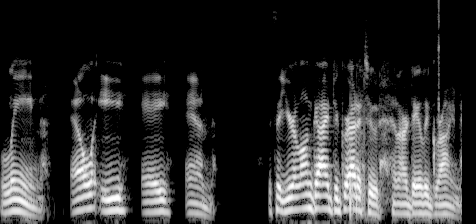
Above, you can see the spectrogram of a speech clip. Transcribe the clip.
Lean. L E A N. It's a year long guide to gratitude and our daily grind.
